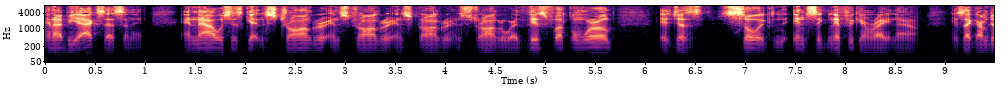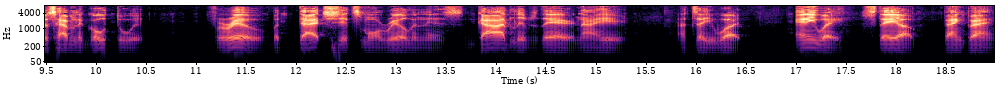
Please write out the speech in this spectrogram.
And I'd be accessing it. And now it's just getting stronger and stronger and stronger and stronger. Where this fucking world is just so insignificant right now. It's like I'm just having to go through it. For real. But that shit's more real than this. God lives there, not here. I tell you what. Anyway, stay up. Bang, bang.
